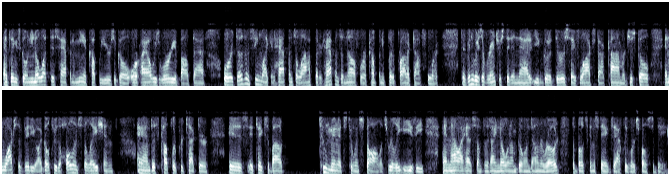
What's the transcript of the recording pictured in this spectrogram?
and things going, you know what, this happened to me a couple years ago, or I always worry about that, or it doesn't seem like it happens a lot, but it happens enough where a company put a product out for it. If anybody's ever interested in that, you can go to DuraSafeLocks.com or just go and watch the video. I go through the whole installation and this coupler protector is, it takes about two minutes to install. It's really easy. And now I have something that I know when I'm going down the road, the boat's going to stay exactly where it's supposed to be.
